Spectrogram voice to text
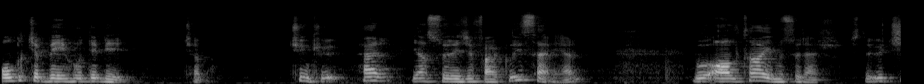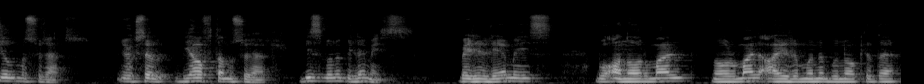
oldukça beyhude bir çaba. Çünkü her yaz süreci farklıysa eğer bu 6 ay mı sürer? İşte 3 yıl mı sürer? Yoksa bir hafta mı sürer? Biz bunu bilemeyiz. Belirleyemeyiz. Bu anormal, normal ayrımını bu noktada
